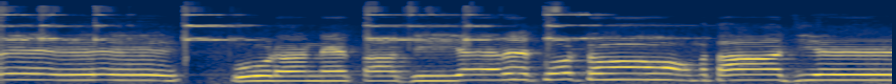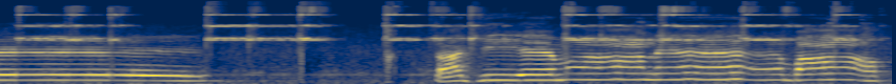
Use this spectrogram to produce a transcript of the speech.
रे उड़ने ताजिए रे कोटो ताजिए माने बाप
